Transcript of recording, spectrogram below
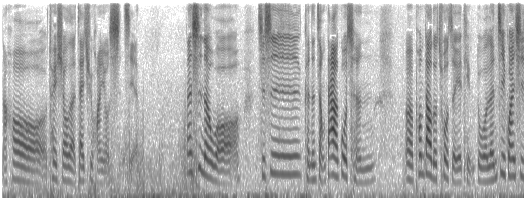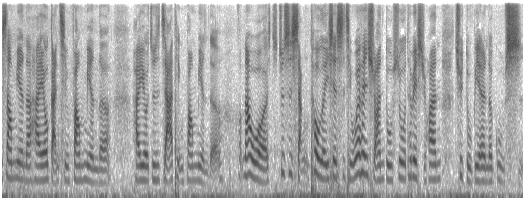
然后退休了再去环游世界。但是呢，我其实可能长大的过程，呃，碰到的挫折也挺多，人际关系上面的，还有感情方面的。还有就是家庭方面的，那我就是想透了一些事情。我也很喜欢读书，我特别喜欢去读别人的故事，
